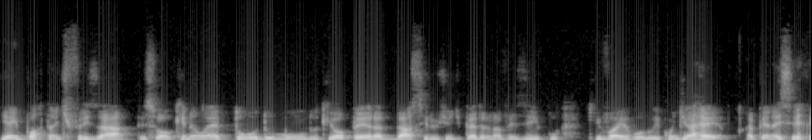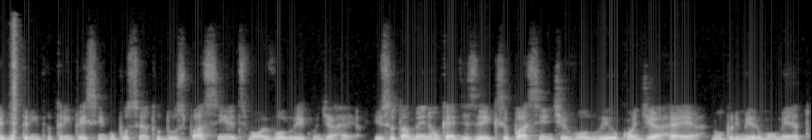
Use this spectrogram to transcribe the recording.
E é importante frisar, pessoal, que não é todo mundo que opera da cirurgia de pedra na vesícula que vai evoluir com diarreia. Apenas cerca de 30 a 35% dos pacientes vão evoluir com diarreia. Isso também não quer dizer que se o paciente evoluiu com diarreia num primeiro momento,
